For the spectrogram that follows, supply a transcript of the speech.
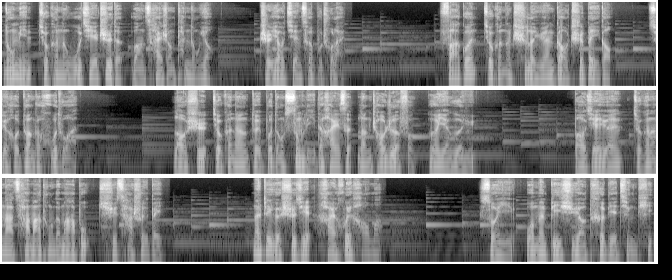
农民就可能无节制地往菜上喷农药，只要检测不出来；法官就可能吃了原告吃被告，最后断个糊涂案。老师就可能对不懂送礼的孩子冷嘲热讽、恶言恶语。保洁员就可能拿擦马桶的抹布去擦水杯。那这个世界还会好吗？所以我们必须要特别警惕。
